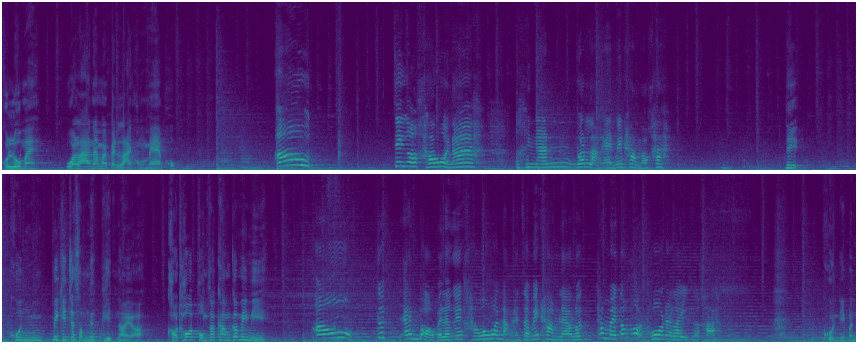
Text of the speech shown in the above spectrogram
คุณรู้ไหมว่าร้านนั้นมันเป็นร้านของแม่ผม เอ้า จริงเหรอคะหัวหน้าเอองั้นวันหลังแอนไม่ทำแล้วค่ะ นี่ คุณไม่คิดจะสำนึกผิดหน่อยเหรอ ขอโทษผมสักคำก็ไม่มี เอ้า ก็แอนบอกไปแล้วไงคะว่าวันหลังแอนจะไม่ทำแล้ว แล้วทำไมต้องขอโทษอะไรอีกอะคะ คุณนี่มัน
